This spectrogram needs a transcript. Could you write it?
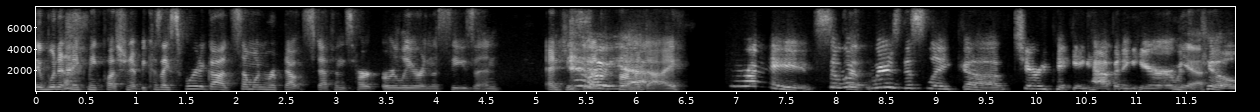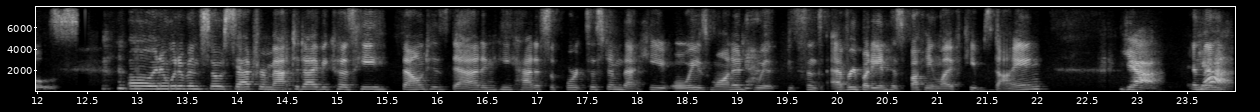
It wouldn't make me question it because I swear to God, someone ripped out Stefan's heart earlier in the season and he did Oh, perma yeah. die. Right. So what, where's this like uh cherry picking happening here with Yeah. the kills? Oh, and it would have been so sad for Matt to die because he found his dad and he had a support system that he always wanted Yeah. with since everybody in his fucking life keeps dying. Yeah. And Yeah.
